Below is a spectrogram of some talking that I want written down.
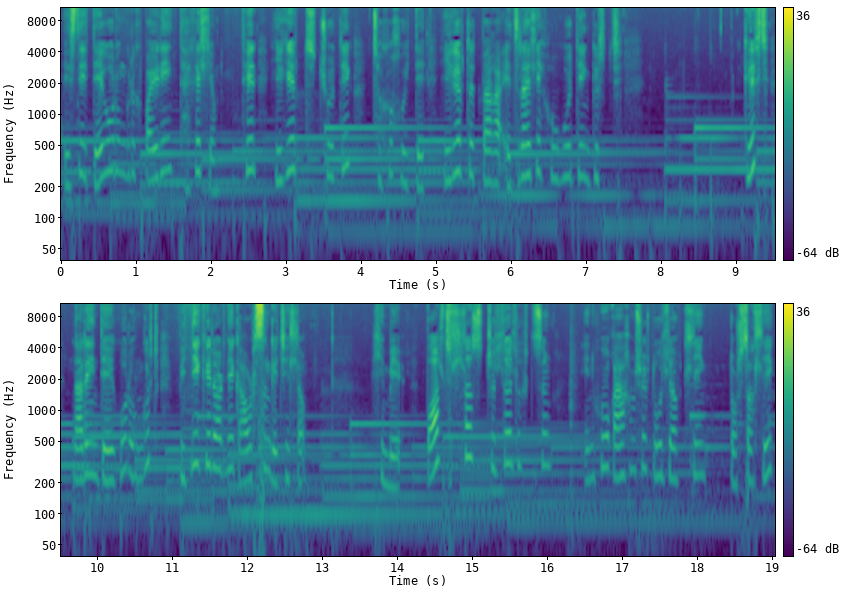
эзний дээгүр өнгөрөх баярын тахил юм Тэр Египтчүүдийг цохих үедээ Египтэд байгаа Израилийн хөвгүүдийн гэрч гэрч нарын дээгүүр өнгөрч бидний гэр орныг аварсан гэж хэлв. Химээ боолчлолоос чөлөөлөгдсөн энэхүү гайхамшигт үйл явдлын дурсгалыг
